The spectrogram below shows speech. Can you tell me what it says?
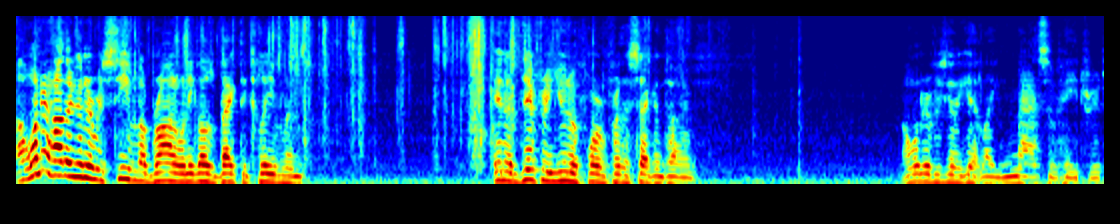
I wonder how they're going to receive LeBron when he goes back to Cleveland in a different uniform for the second time. I wonder if he's going to get like massive hatred.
